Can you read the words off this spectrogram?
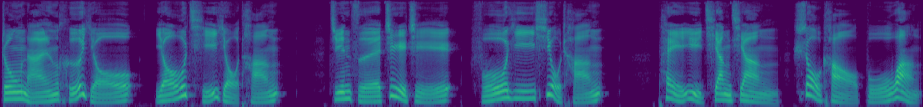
终南何有？有其有堂。君子制止，服衣袖长。佩玉锵锵，受考不忘。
